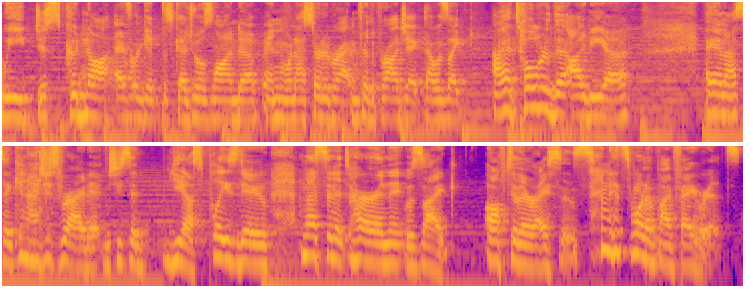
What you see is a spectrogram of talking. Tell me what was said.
we just could not ever get the schedules lined up. And when i started writing for the project i was like i had told her the idea and i said can i just write it? And she said yes please do. And i sent it to her and it was like off to the races. And it's one of my favorites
